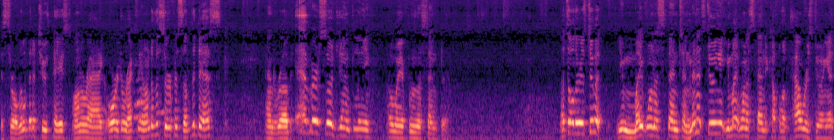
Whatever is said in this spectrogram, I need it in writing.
is throw a little bit of toothpaste on a rag or directly onto the surface of the disc and rub ever so gently away from the center. That's all there is to it. You might want to spend 10 minutes doing it. You might want to spend a couple of hours doing it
